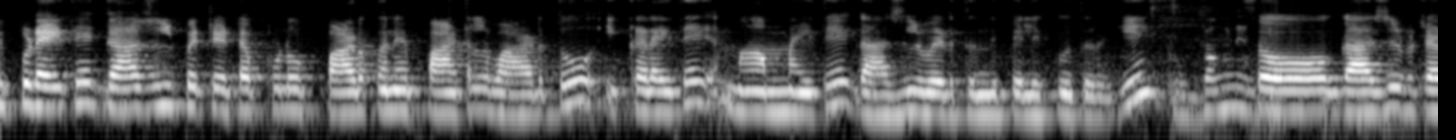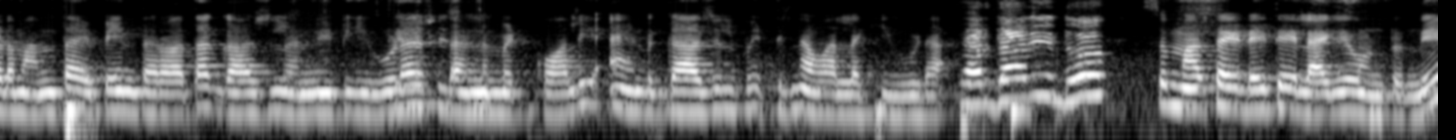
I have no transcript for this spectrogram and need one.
ఇప్పుడైతే గాజులు పెట్టేటప్పుడు పాడుకునే పాటలు పాడుతూ ఇక్కడైతే మా అమ్మ అయితే గాజులు పెడుతుంది పెళ్ళి కూతురికి. సో గాజులు పెట్టడం అంతా అయిపోయిన తర్వాత గాజులు అన్నిటికీ కూడా దండం పెట్టుకోవాలి. అండ్ గాజులు పెట్టిన వాళ్ళకి కూడా. సో మా సైడ్ అయితే ఇలాగే ఉంటుంది.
